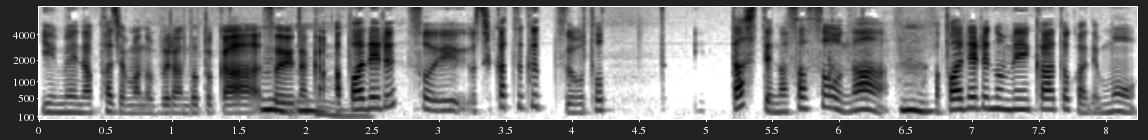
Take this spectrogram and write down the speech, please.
有名なパジャマのブランドとか、うんそういうなんかうんアパレル、そういう推し活グッズをと出してなさそうなうん。アパレルのメーカーとかでも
